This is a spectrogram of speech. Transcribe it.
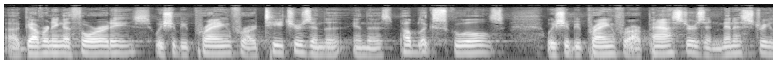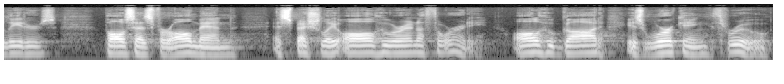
uh, governing authorities. We should be praying for our teachers in the, in the public schools. We should be praying for our pastors and ministry leaders. Paul says, for all men, especially all who are in authority, all who God is working through,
